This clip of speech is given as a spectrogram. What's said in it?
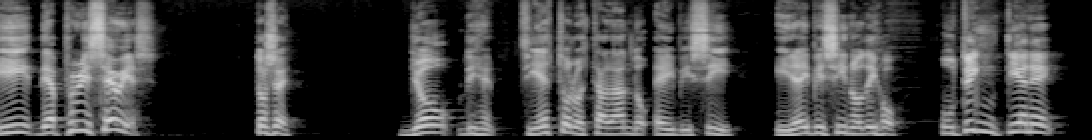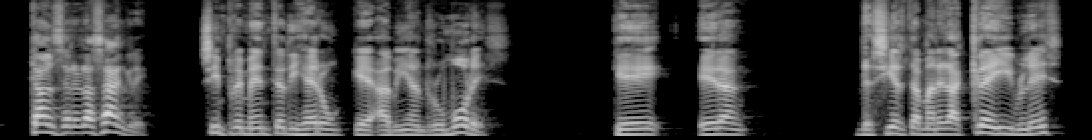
Y they're pretty serious. Entonces, yo dije, si esto lo está dando ABC y ABC no dijo, Putin tiene cáncer en la sangre, simplemente dijeron que habían rumores que eran de cierta manera creíbles,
